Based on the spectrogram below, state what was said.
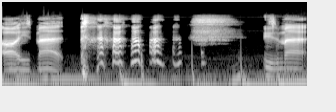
Oh, he's mad. he's mad.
